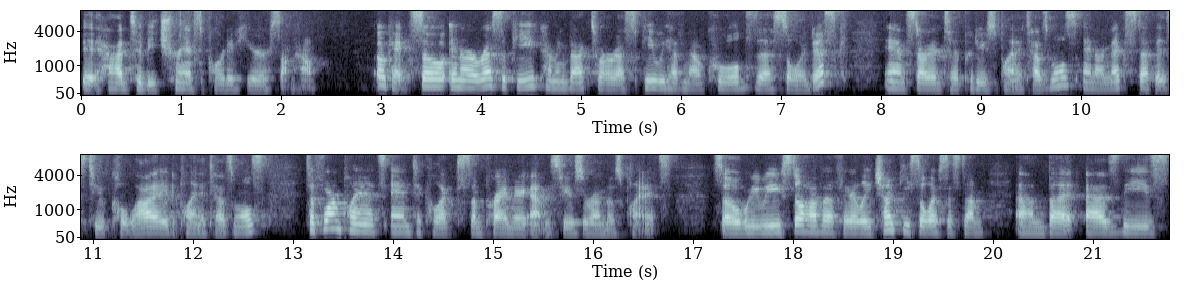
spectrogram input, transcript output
it had to be transported here somehow. Okay, so in our recipe, coming back to our recipe, we have now cooled the solar disk and started to produce planetesimals. And our next step is to collide planetesimals to form planets and to collect some primary atmospheres around those planets. So we, we still have a fairly chunky solar system, um, but as these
